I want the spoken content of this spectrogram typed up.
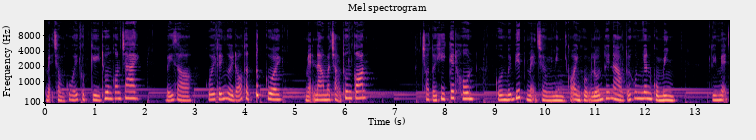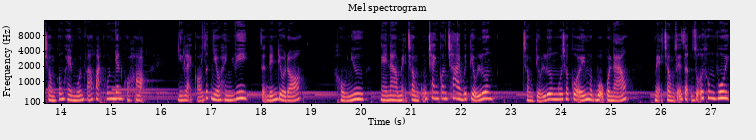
mẹ chồng cô ấy cực kỳ thương con trai. Bây giờ, cô ấy thấy người đó thật tức cười. Mẹ nào mà chẳng thương con. Cho tới khi kết hôn, cô ấy mới biết mẹ chồng mình có ảnh hưởng lớn thế nào tới hôn nhân của mình. Tuy mẹ chồng không hề muốn phá hoại hôn nhân của họ nhưng lại có rất nhiều hành vi dẫn đến điều đó. Hầu như ngày nào mẹ chồng cũng tranh con trai với tiểu lương. Chồng tiểu lương mua cho cô ấy một bộ quần áo. Mẹ chồng sẽ giận dỗi không vui.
